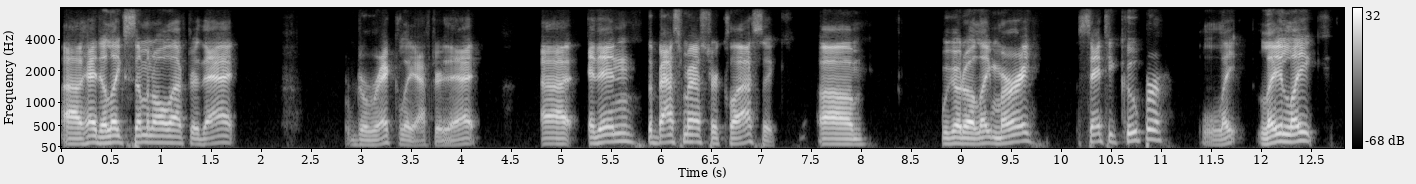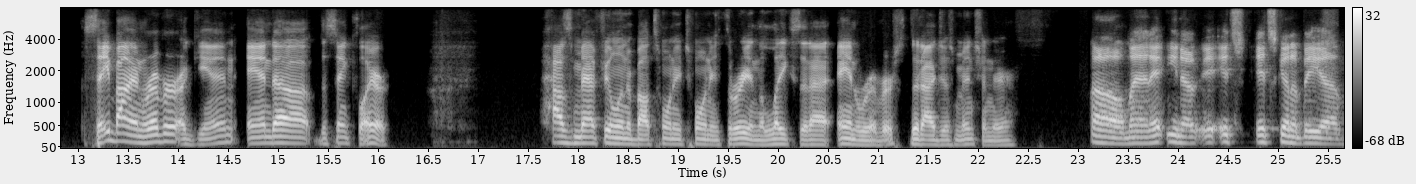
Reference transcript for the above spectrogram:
Uh, head to Lake Seminole after that, directly after that. Uh, and then the Bassmaster Classic. Um, we go to Lake Murray, Santee Cooper, Lake, Lay Lake, Sabine River again, and uh, the St. Clair. How's Matt feeling about 2023 and the lakes that I and rivers that I just mentioned there? Oh man, it you know it, it's it's going to be a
